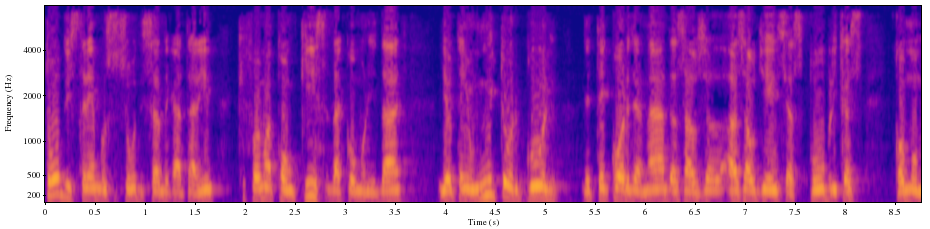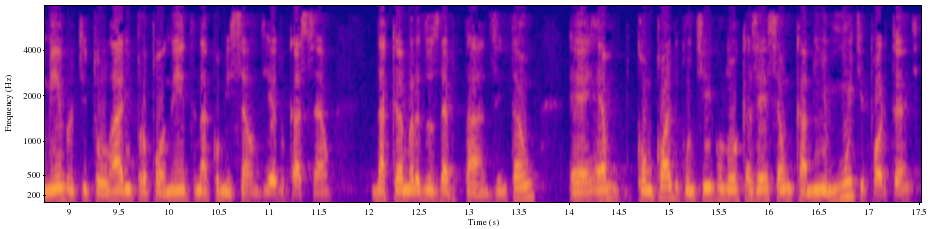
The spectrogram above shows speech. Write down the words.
todo o extremo sul de Santa Catarina, que foi uma conquista da comunidade, e eu tenho muito orgulho de ter coordenado as, as audiências públicas como membro titular e proponente na Comissão de Educação da Câmara dos Deputados. Então, é, é, concordo contigo, Lucas, esse é um caminho muito importante,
